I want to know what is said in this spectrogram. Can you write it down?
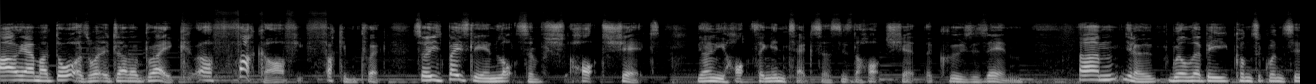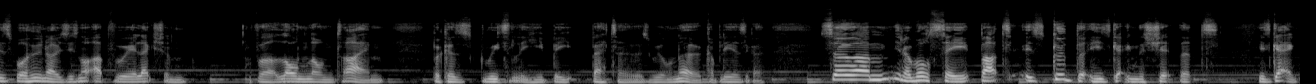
Oh yeah, my daughters wanted to have a break. Oh fuck off, you fucking prick. So he's basically in lots of sh- hot shit. The only hot thing in Texas is the hot shit that cruises in. Um, you know, will there be consequences? Well, who knows? He's not up for re-election for a long, long time because recently he beat Beto, as we all know, a couple of years ago. So, um, you know, we'll see. But it's good that he's getting the shit that he's getting.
